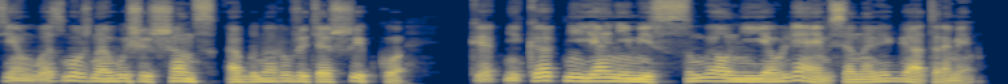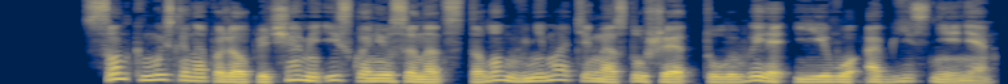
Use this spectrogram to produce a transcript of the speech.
тем, возможно, выше шанс обнаружить ошибку – как-никак ни я, ни мисс Смел не являемся навигаторами. Сонг мысленно пожал плечами и склонился над столом, внимательно слушая Тулвея и его объяснения.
